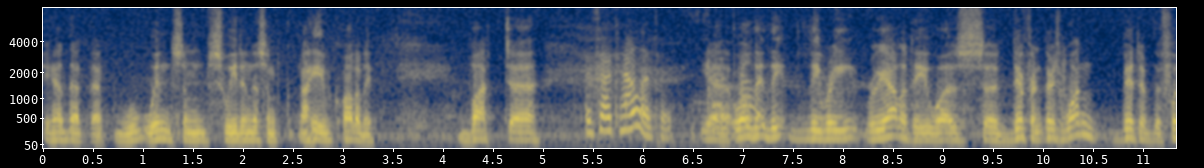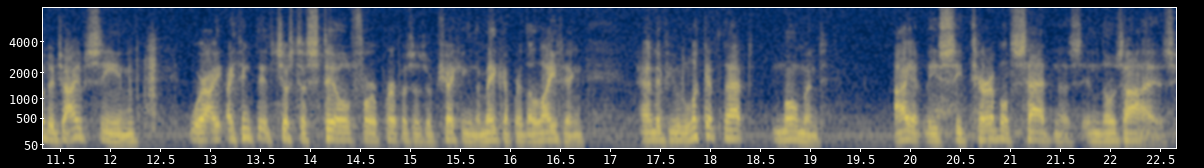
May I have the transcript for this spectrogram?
She had that, that winsome, sweet, innocent, naive quality. But, uh, And so talented. yeah, So well, the, the, the re- reality was uh, different. There's one bit of the footage I've seen where I, I think it's just a still for purposes of checking the makeup or the lighting. And if you look at that moment, I at least see terrible sadness in those eyes.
